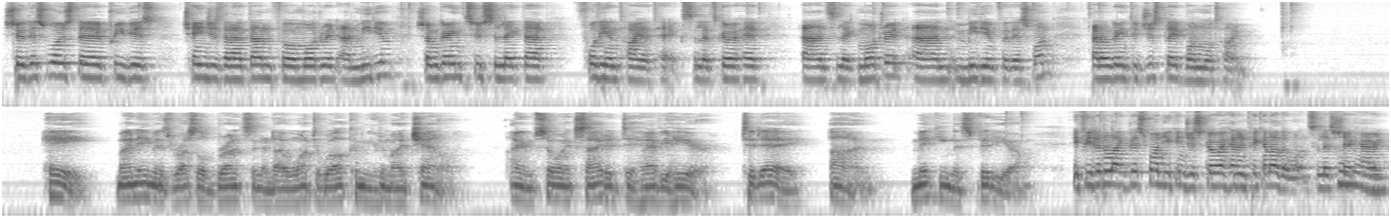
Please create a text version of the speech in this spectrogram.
So this was the previous changes that I've done for moderate and medium. So I'm going to select that for the entire text. So let's go ahead and select moderate and medium for this one. And I'm going to just play it one more time. Hey, my name is Russell Brunson and I want to welcome you to my channel. I am so excited to have you here. Today, I'm making this video. If you didn't like this one, you can just go ahead and pick another one. So let's check Hello, out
